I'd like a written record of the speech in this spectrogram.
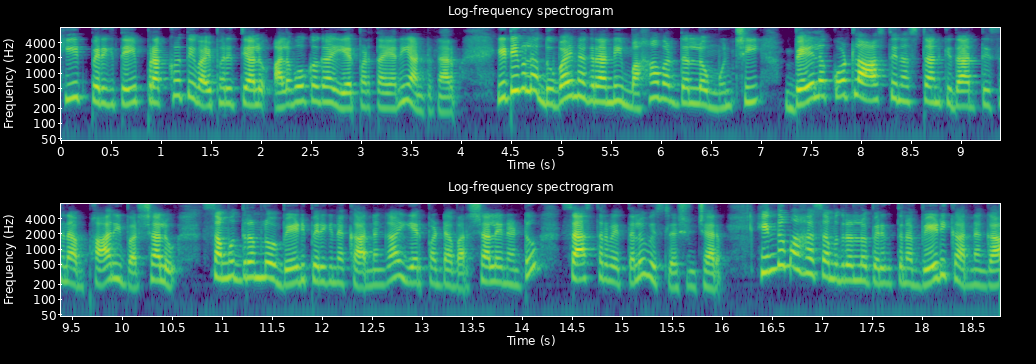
హీట్ పెరిగితే ప్రకృతి వైపరీత్యాలు అలవోకగా ఏర్పడతాయని అంటున్నారు. ఇటీవల దుబాయ్ నగరాన్ని మహావర్దల్లో ముంచి వేల కోట్ల ఆస్తి నష్టానికి దారితీసిన భారీ వర్షాలు సముద్రంలో వేడి పెరిగిన కారణంగా ఏర్పడ్డ వర్షాలేనంటూ శాస్త్రవేత్తలు విశ్లేషించారు. హిందూ మహాసముద్రంలో పెరుగుతున్న వేడి కారణంగా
